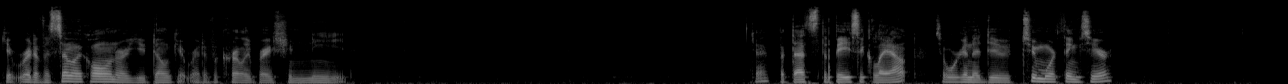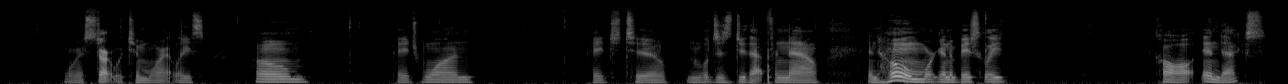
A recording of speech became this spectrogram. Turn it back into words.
get rid of a semicolon or you don't get rid of a curly brace you need. Okay, but that's the basic layout. So we're going to do two more things here. We're going to start with two more at least. Home, page one, page two, and we'll just do that for now. And home, we're going to basically call index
